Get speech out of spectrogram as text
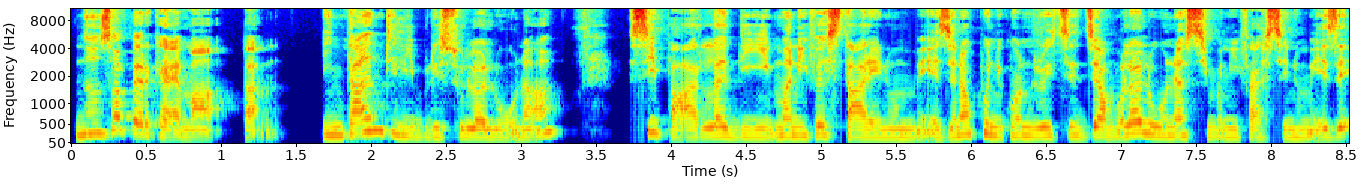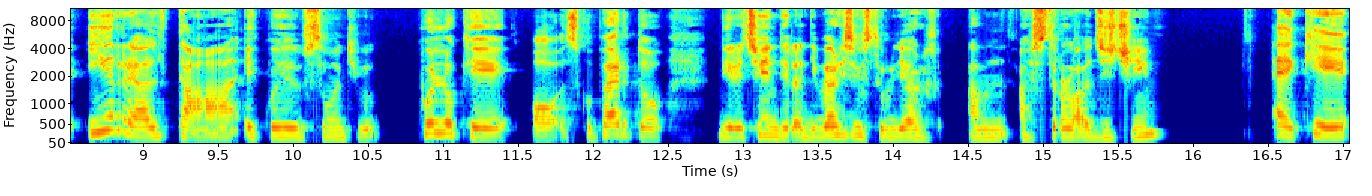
Non so perché, ma in tanti libri sulla Luna si parla di manifestare in un mese, no? Quindi quando utilizziamo la Luna si manifesta in un mese. In realtà, e questo motivo, quello che ho scoperto di recente da diversi studi um, astrologici è che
